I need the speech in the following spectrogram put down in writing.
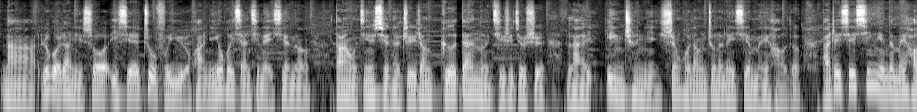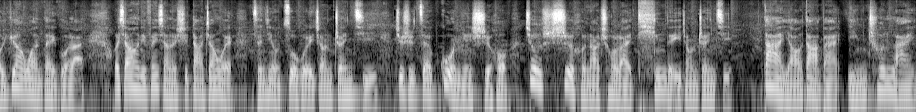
那如果让你说一些祝福语的话，你又会想起哪些呢？当然，我今天选的这一张歌单呢，其实就是来映衬你生活当中的那些美好的，把这些新年的美好愿望带过来。我想和你分享的是，大张伟曾经有做过一张专辑，就是在过年时候就适合拿出来听的一张专辑，《大摇大摆迎春来》。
